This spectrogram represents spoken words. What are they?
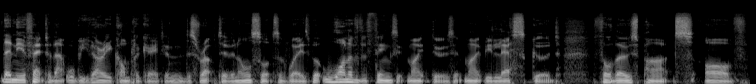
then the effect of that will be very complicated and disruptive in all sorts of ways. But one of the things it might do is it might be less good for those parts of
